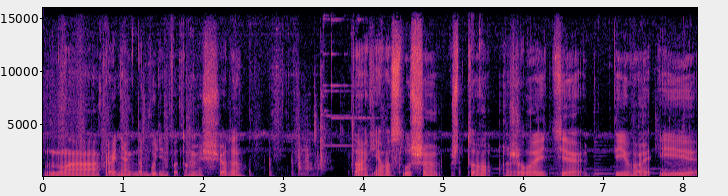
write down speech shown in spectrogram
на крайняк добудем потом еще, да? Так, я вас слушаю. Что желаете? Пиво и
